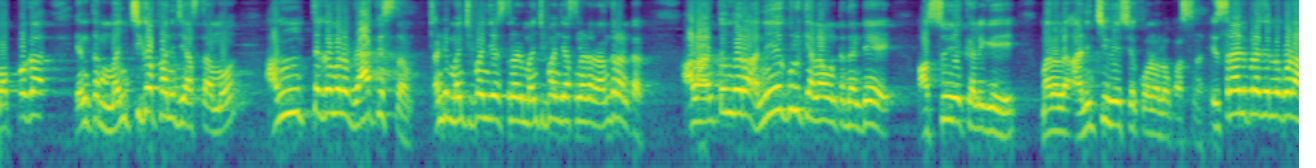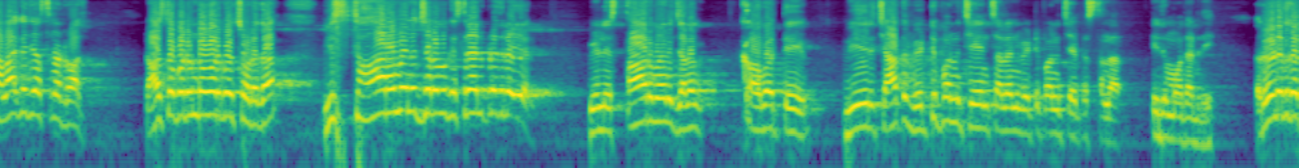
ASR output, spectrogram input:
గొప్పగా ఎంత మంచిగా పని చేస్తామో అంతగా మనం వ్యాపిస్తాం. అంటే మంచి పని చేస్తున్నాడు మంచి పని చేస్తున్నాడు అని అందరూ అంటారు. అలా అంటున్న ద్వారా అనేకులకి ఎలా ఉంటుందంటే అసూయ కలిగి మనల్ని అణిచివేసే కోణంలోకి వస్తున్నాడు. ఇస్రాయల్ ప్రజలను కూడా అలాగే చేస్తున్నాడు రాజు. రాజుతో పాటు ఉండేవారు కూడా చూడగా విస్తారమైన జనముకు ఇస్రాయల్ ప్రజలు అయ్యారు. వీళ్ళు విస్తారమైన జనం కాబట్టి వీరి చేత వెట్టి పనులు చేయించాలని వెట్టి పనులు చేపిస్తున్నారు. ఇది మొదటిది. రెండోదిగా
